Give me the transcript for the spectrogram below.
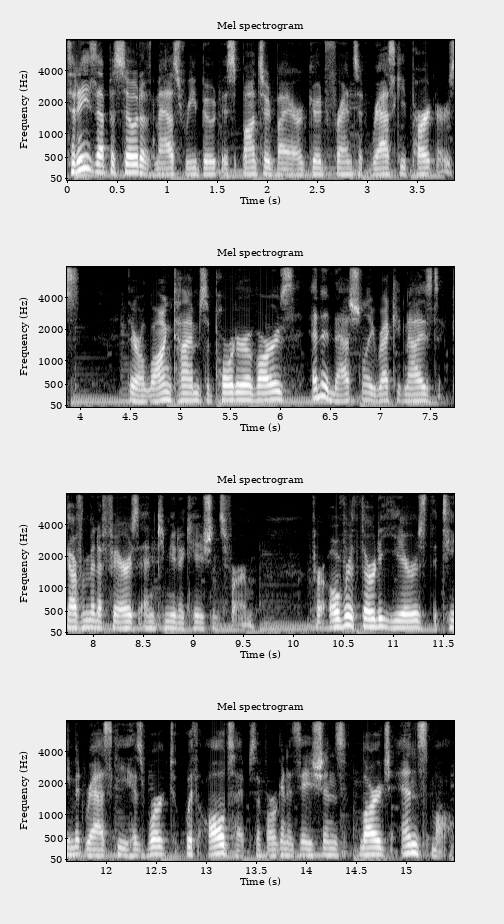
Today's episode of Mass Reboot is sponsored by our good friends at Rasky Partners. They're a longtime supporter of ours and a nationally recognized government affairs and communications firm. For over 30 years, the team at Rasky has worked with all types of organizations, large and small,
